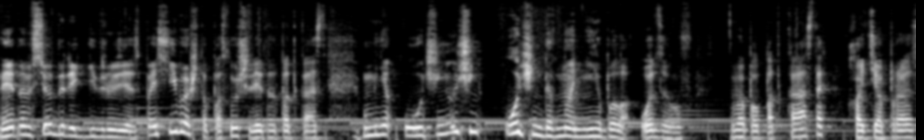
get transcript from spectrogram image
На этом все, дорогие друзья. Спасибо, что послушали этот подкаст. У меня очень-очень-очень давно не было отзывов в Apple подкастах, хотя прос,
